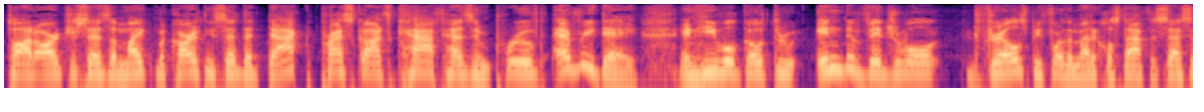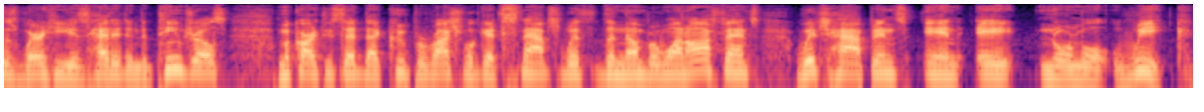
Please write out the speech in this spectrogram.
Todd Archer says that Mike McCarthy said that Dak Prescott's calf has improved every day and he will go through individual drills before the medical staff assesses where he is headed into team drills. McCarthy said that Cooper Rush will get snaps with the number one offense, which happens in a normal week.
